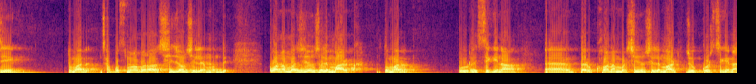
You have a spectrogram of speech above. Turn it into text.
যে তোমার সাপোজ মনে করো সৃজনশীলের মধ্যে ক নাম্বার সৃজনশীলে মার্ক তোমার উঠাইছে কিনা তার খ নাম্বার সৃজনশীলে মার্ক যোগ করছে কিনা,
